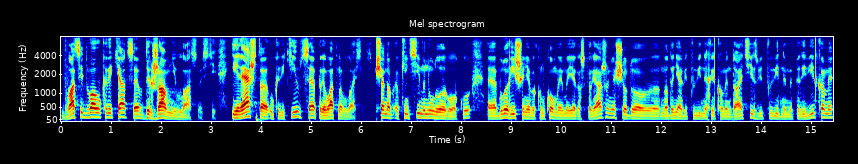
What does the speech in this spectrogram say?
22 укриття це в державній власності. І решта укриттів це приватна власність. Ще на в кінці минулого року е, було рішення виконкому і моє розпорядження щодо е, надання відповідних рекомендацій з відповідними перевірками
